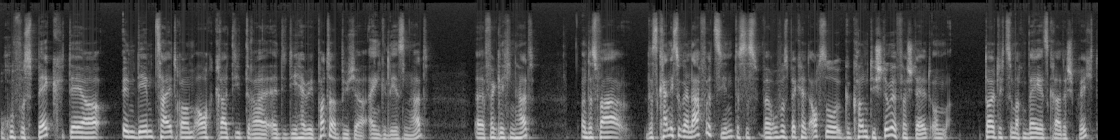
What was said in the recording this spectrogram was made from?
Rufus Beck, der ja in dem Zeitraum auch gerade die äh, die, die Harry Potter Bücher eingelesen hat, äh, verglichen hat. Und das war, das kann ich sogar nachvollziehen, dass es bei Rufus Beck halt auch so gekonnt die Stimme verstellt, um deutlich zu machen, wer jetzt gerade spricht.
